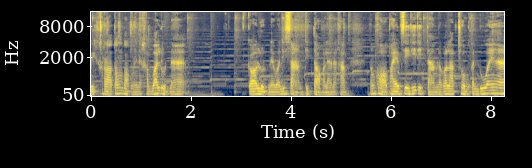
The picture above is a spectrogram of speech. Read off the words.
วิเคราะห์ต้องบอกเลยนะครับว่าหลุดนะฮะก็หลุดในวันที่ 3 ติดต่อกันแล้วนะครับ ต้องขออภัย FC ที่ติดตามแล้วก็รับชมกันด้วยฮะ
